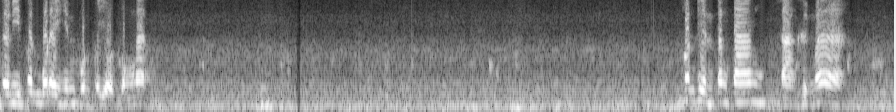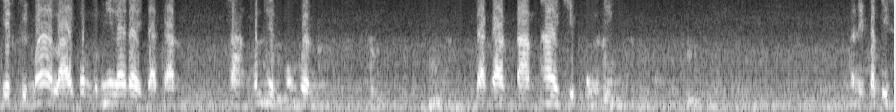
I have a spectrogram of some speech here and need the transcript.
แต่นี้เพิ่นบ่ได้เห็นผลประโยชน์ตรงนั้นคอนเทนต์ต่างๆสร้างขึ้นมา เฮ็ดขึ้นมาหลายคนก็มีรายได้จากการสร้างคอนเทนต์ของเพิ่นจากการตามถ่ายคลิปปุงอิง อันนี้ปฏิเส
